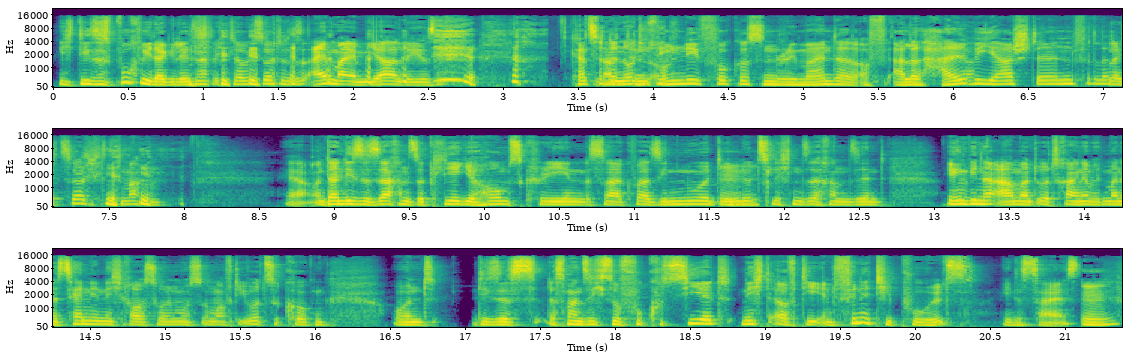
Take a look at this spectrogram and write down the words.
ich dieses Buch wieder gelesen habe. Ich glaube, ich sollte das einmal im Jahr lesen. Kannst du dann den Omnifocus einen Reminder auf alle halbe ja, Jahr stellen vielleicht? Vielleicht sollte ich das machen. Ja, und dann diese Sachen, so Clear Your Home Screen, dass da quasi nur die mhm. nützlichen Sachen sind. Irgendwie eine Armbanduhr tragen, damit man das Handy nicht rausholen muss, um auf die Uhr zu gucken. Und dieses, dass man sich so fokussiert, nicht auf die Infinity Pools, wie das heißt. Mhm.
